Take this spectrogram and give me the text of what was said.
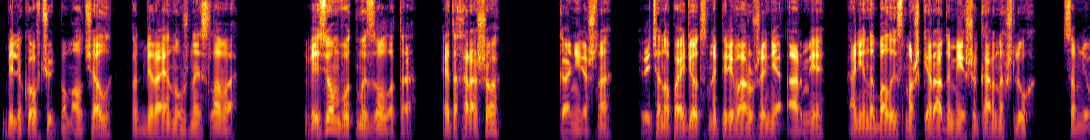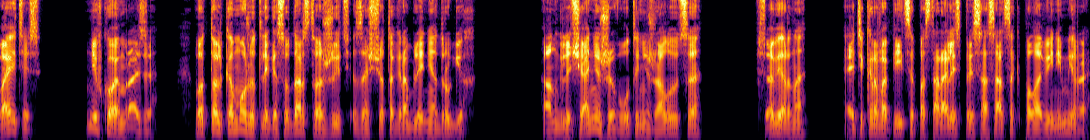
Беляков чуть помолчал, подбирая нужные слова. «Везем вот мы золото. Это хорошо?» «Конечно. Ведь оно пойдет на перевооружение армии, а не на балы с машкерадами и шикарных шлюх. Сомневаетесь? Ни в коем разе. Вот только может ли государство жить за счет ограбления других? Англичане живут и не жалуются. Все верно. Эти кровопийцы постарались присосаться к половине мира.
